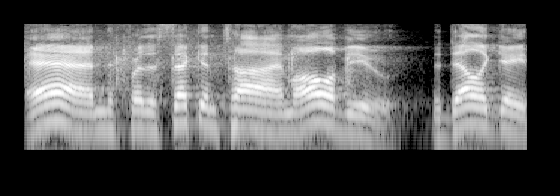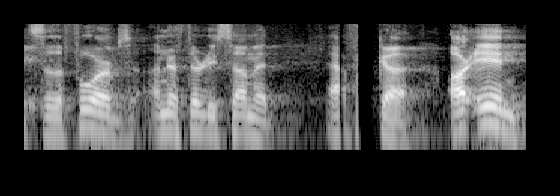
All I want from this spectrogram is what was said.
And for the second time, all of you, the delegates of the Forbes Under 30 Summit Africa, are in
